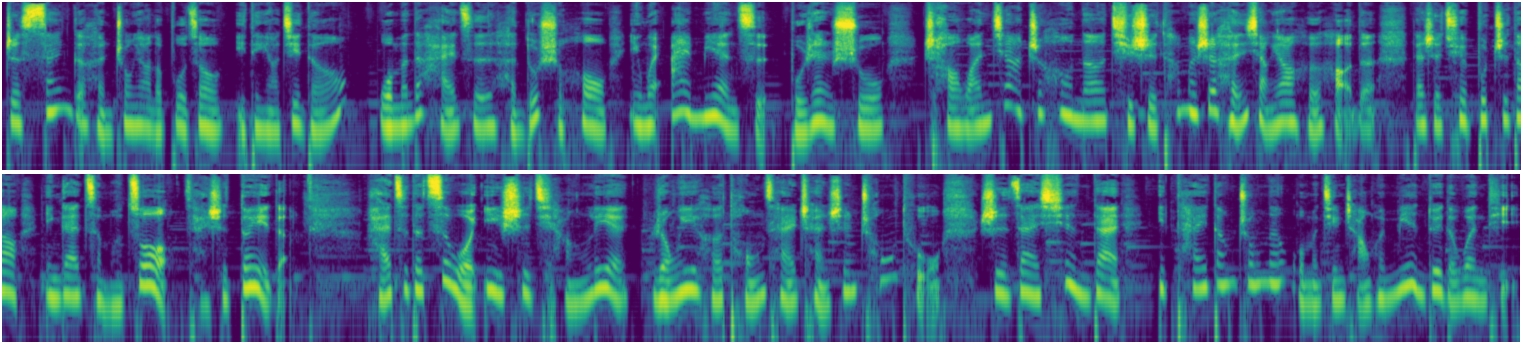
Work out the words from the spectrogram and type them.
这三个很重要的步骤一定要记得哦。我们的孩子很多时候因为爱面子不认输，吵完架之后呢，其实他们是很想要和好的，但是却不知道应该怎么做才是对的。孩子的自我意识强烈，容易和同才产生冲突，是在现代一胎当中呢，我们经常会面对的问题。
